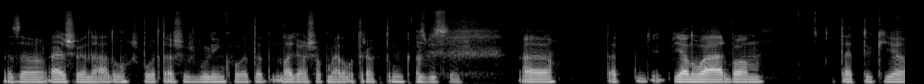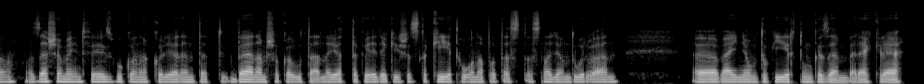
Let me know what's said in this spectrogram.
ez az első önálló sportásos bulink volt, tehát nagyon sok melót raktunk. Az biztos. Tehát januárban tettük ki a, az eseményt Facebookon, akkor jelentettük be, nem sokkal utána jöttek a jegyek, és azt a két hónapot azt, azt nagyon durván ö, megnyomtuk, írtunk az emberekre,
